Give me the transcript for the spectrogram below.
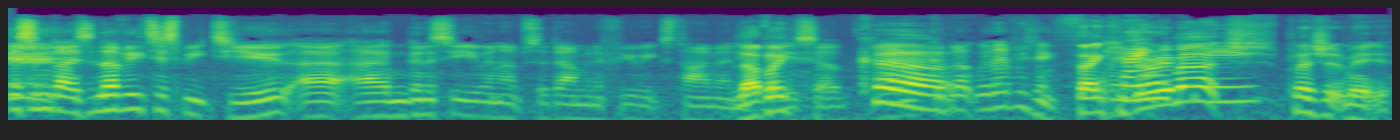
Listen, guys, lovely to speak to you. Uh, I'm going to see you in Amsterdam in a few weeks' time. Anyway, Lovely. So, um, Cool. good luck with everything. Thank you very you. much. Pleasure to meet you.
